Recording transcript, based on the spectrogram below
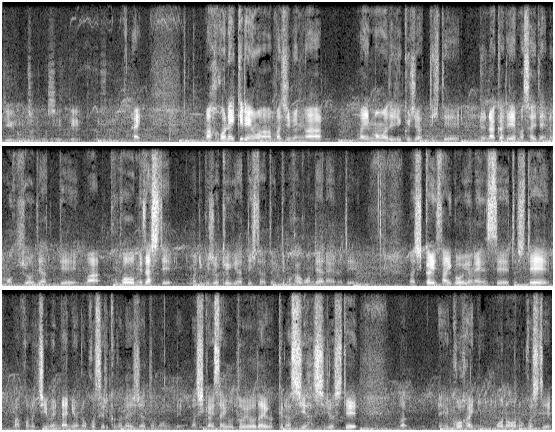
ていうのをちょっと教えてください、はい。まあ、箱根駅伝はまあ自分がまあ、今まで陸上やってきている中で、まあ、最大の目標であって、まあ、ここを目指して、まあ、陸上競技をやってきたと言っても過言ではないので、まあ、しっかり最後4年生として、まあ、このチームに何を残せるかが大事だと思うので、まあ、しっかり最後東洋大学らしい走りをして、まあえー、後輩にものを残して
